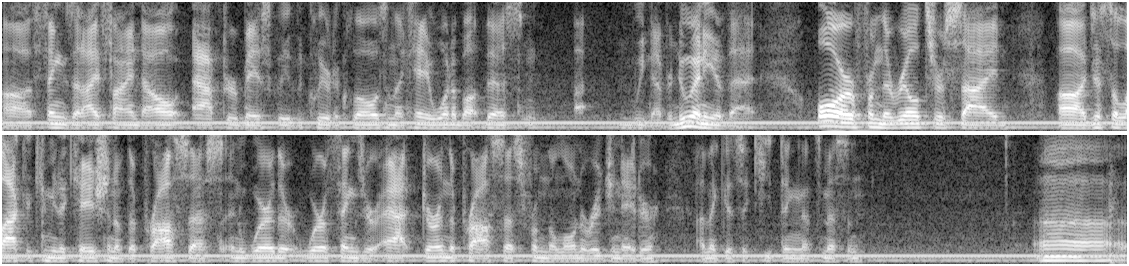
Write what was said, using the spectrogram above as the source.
uh, things that I find out after basically the clear to close, and like, hey, what about this? And, uh, we never knew any of that. Or from the realtor side, uh, just a lack of communication of the process and where where things are at during the process from the loan originator. I think is a key thing that's missing. Uh,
